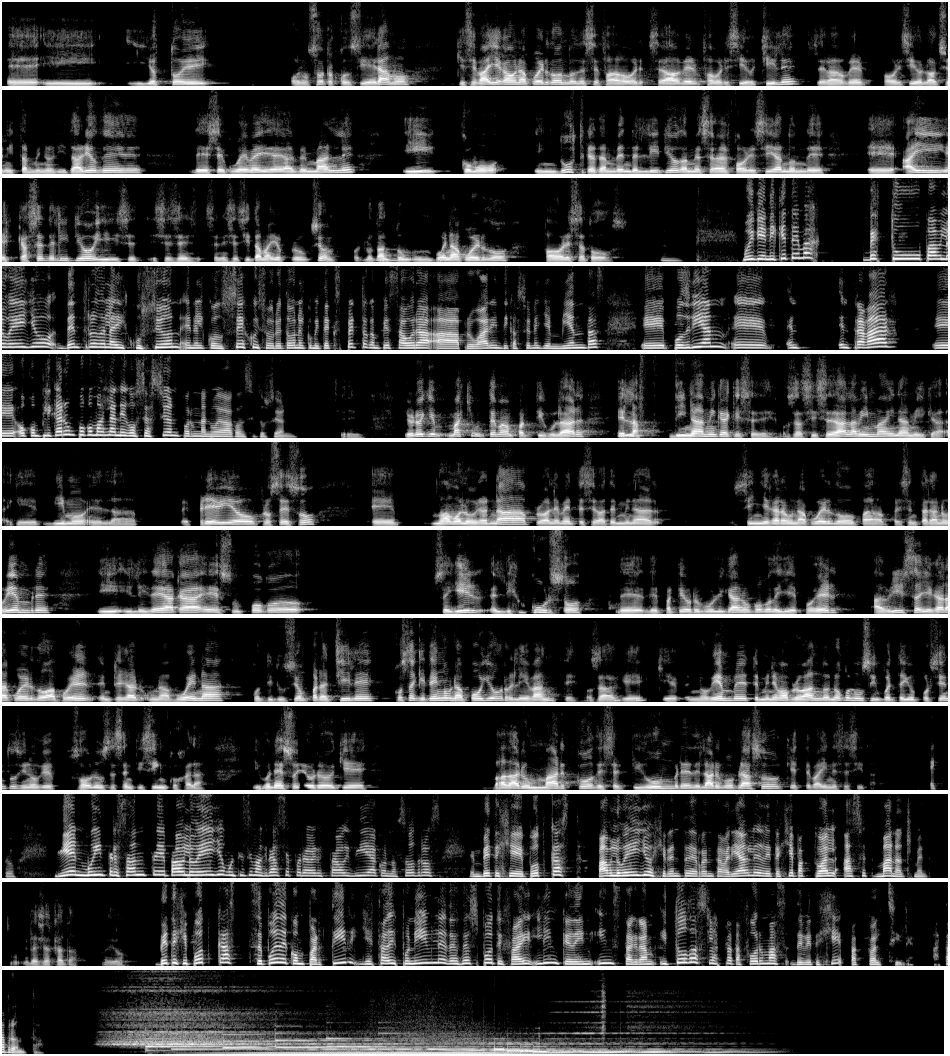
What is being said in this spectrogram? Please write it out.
eh, y, y yo estoy, o nosotros consideramos, que se va a llegar a un acuerdo en donde se, se va a ver favorecido Chile, se va a ver favorecido los accionistas minoritarios de, de SQM y de Albert Marle, y como industria también del litio también se va a ver favorecida en donde eh, hay escasez de litio y, se, se, necesita mayor producción. Por lo tanto, un buen acuerdo favorece a todos. Mm. Muy bien, ¿y qué temas ves tú, Pablo Bello, dentro de la discusión en el Consejo y sobre todo en el Comité Experto que empieza ahora a aprobar indicaciones y enmiendas, eh, podrían eh, entrabar eh, o complicar un poco más la negociación por una nueva constitución? Sí. Yo creo que más que un tema en particular es la dinámica que se dé. O sea, si se da la misma dinámica que vimos en el previo proceso, no vamos a lograr nada, probablemente se va a terminar sin llegar a un acuerdo para presentar a noviembre. Y, la idea acá es un poco seguir el discurso del Partido Republicano, un poco de poder abrirse a llegar a acuerdo, a poder entregar una buena constitución para Chile, cosa que tenga un apoyo relevante. O sea, que, que en noviembre terminemos aprobando no con un 51%, sino que sobre un 65%, ojalá. Y con eso yo creo que va a dar un marco de certidumbre de largo plazo que este país necesita. Perfecto. Bien, muy interesante, Pablo Bello. Muchísimas gracias por haber estado hoy día con nosotros en BTG Podcast. Pablo Bello es gerente de renta variable de BTG Pactual Asset Management. Gracias, Cata. Adiós. BTG Podcast se puede compartir y está disponible desde Spotify, LinkedIn, Instagram y todas las plataformas de BTG Pactual Chile. Hasta pronto.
